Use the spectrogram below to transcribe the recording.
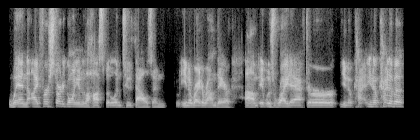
when I first started going into the hospital in 2000, you know, right around there, um, it was right after, you know, kind, you know, kind of a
